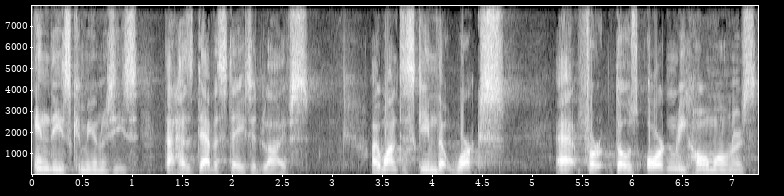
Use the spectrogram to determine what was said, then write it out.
in these communities that has devastated lives. I want a scheme that works uh, for those ordinary homeowners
